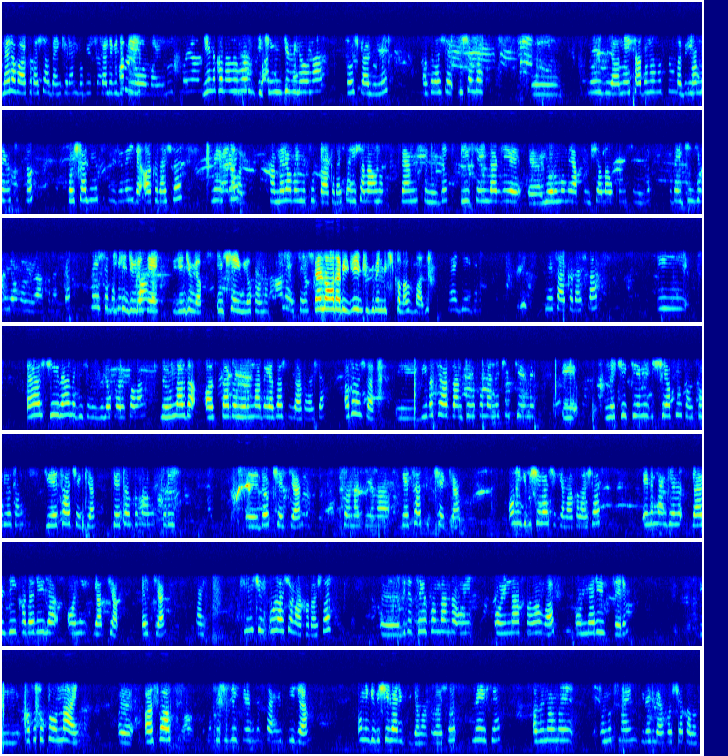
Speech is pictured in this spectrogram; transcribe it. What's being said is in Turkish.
Merhaba arkadaşlar ben Kerem. Bugün sizlerle birlikte yeni kanalımın ikinci vloguna hoş geldiniz. Arkadaşlar inşallah eee neydi ya neyse adını unuttum da bilmem ne YouTube'du. Hoş geldin YouTube video neydi arkadaşlar? Neyse. Merhaba. Ha, merhaba YouTube'da arkadaşlar. İnşallah onu beğenmişsinizdir. İyi seyirler diye e, yorumumu yaptım. İnşallah okumuşsunuzdur. Bu da ikinci vlogum oluyor arkadaşlar. Neyse bugün İkinci vlog değil, birinci vlog. İlk şey vlog olmaz. Neyse. Ben daha da bilgiliyim çünkü benim iki kanalım var. Neyse arkadaşlar. Ee, eğer şeyi beğenmediyseniz vlogları falan yorumlarda altlarda yorumlarda yazarsınız arkadaşlar. Arkadaşlar e, bilgisayardan telefondan ne çekeceğimi e, ne çekeceğimi şey yapıyorsanız soruyorsanız GTA çekeceğim. GTA San Andreas e, 4 çekeceğim. Sonra GTA 3 çekeceğim. Onun gibi şeyler çekeceğim arkadaşlar. Elimden gel- geldiği kadarıyla onu yapacağım, edeceğim. Yani sizin için uğraşacağım arkadaşlar. Ee, bir de telefondan da oyun, oyunlar falan var. Onları yüklerim. Ee, kafa topu online. Ee, asfalt 8'i yükleyebilirsem yükleyeceğim. Onun gibi şeyler yükleyeceğim arkadaşlar. Neyse. Abone olmayı unutmayın. Güle güle. Hoşça kalın.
